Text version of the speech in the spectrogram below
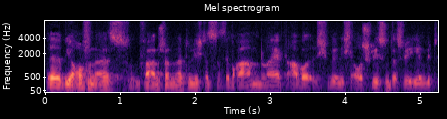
Äh, wir hoffen als Veranstalter natürlich, dass das im Rahmen bleibt, aber ich will nicht ausschließen, dass wir hier mit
